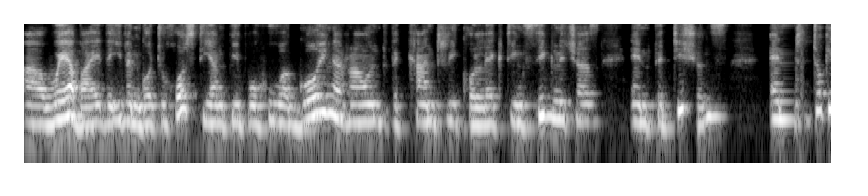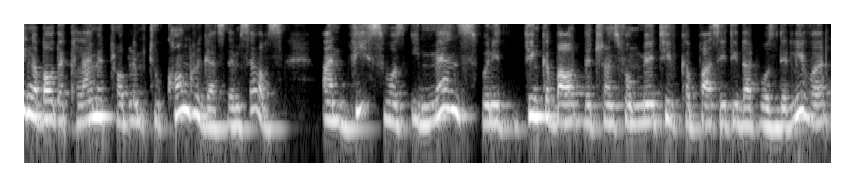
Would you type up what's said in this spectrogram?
uh, whereby they even got to host young people who were going around the country collecting signatures and petitions and talking about the climate problem to congregates themselves. And this was immense when you think about the transformative capacity that was delivered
